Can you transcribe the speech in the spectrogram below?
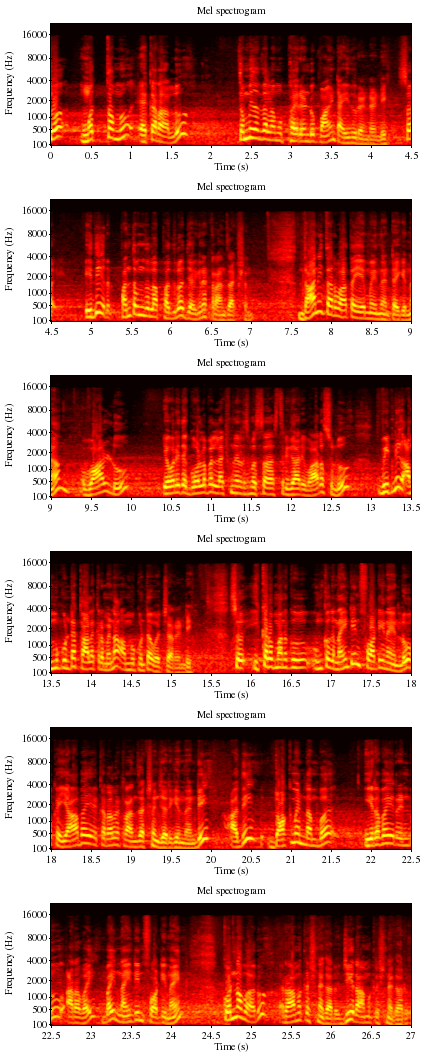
సో మొత్తము ఎకరాలు తొమ్మిది వందల ముప్పై రెండు పాయింట్ ఐదు రెండు అండి. సో ఇది పంతొమ్మిది వందల పదిలో జరిగిన ట్రాన్సాక్షన్. దాని తర్వాత ఏమైందంటే గిన వాళ్ళు ఎవరైతే గోళ్ళపల్లి లక్ష్మీనరసింహ శాస్త్రి గారి వారసులు వీటిని అమ్ముకుంటా కాలక్రమేణా అమ్ముకుంటా వచ్చారండి. సో ఇక్కడ మనకు ఇంకొక నైన్టీన్ ఫార్టీ నైన్లో ఒక యాభై ఎకరాల ట్రాన్సాక్షన్ జరిగిందండి. అది డాక్యుమెంట్ నంబర్ ఇరవై రెండు అరవై బై నైన్టీన్ ఫార్టీ నైన్. కొన్నవారు రామకృష్ణ గారు జి రామకృష్ణ గారు.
